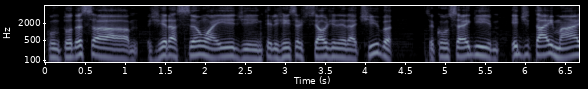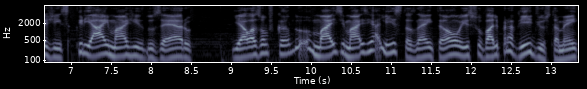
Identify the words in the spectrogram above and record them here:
com toda essa geração aí de inteligência artificial generativa, você consegue editar imagens, criar imagens do zero e elas vão ficando mais e mais realistas, né? Então isso vale para vídeos também.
